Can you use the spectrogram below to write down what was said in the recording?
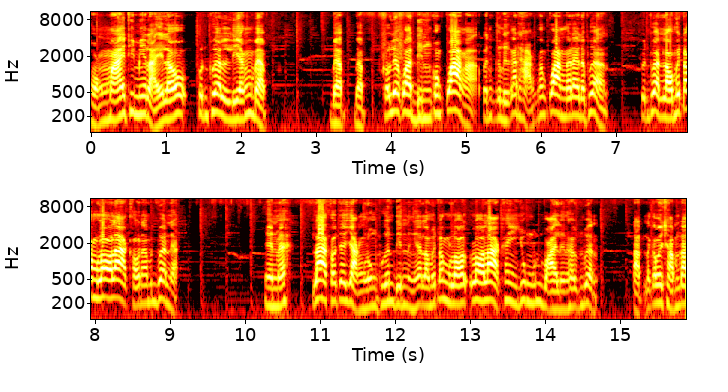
ของไม้ที่มีไหลแล้วเพื่อนๆเลี้ยงแบบแบบแบบเขาเรียกว่าดินกว้างๆอะเป็นหรือกระถางกว้างๆก็ได้นะเพื่อน เพื่อนๆเราไม่ต้องล่อลากเขานะเพื่อนๆเนี่ย เห็นไหมลากเขาจะหยั่งลงพื้นดินอย่างเงี้ยเราไม่ต้องล่อล่อลากให้ยุ่งวุ่นวายเลยนะครับเพื่อนๆตัดแล้วก็ไปชำได้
